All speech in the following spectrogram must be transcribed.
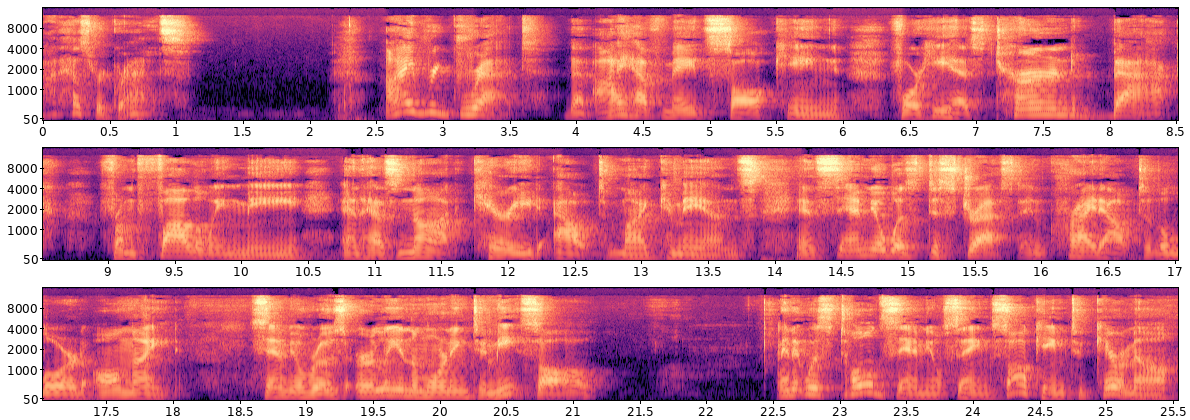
God has regrets. I regret that I have made Saul king, for he has turned back from following me and has not carried out my commands. And Samuel was distressed and cried out to the Lord all night. Samuel rose early in the morning to meet Saul And it was told Samuel, saying, Saul came to Carmel,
